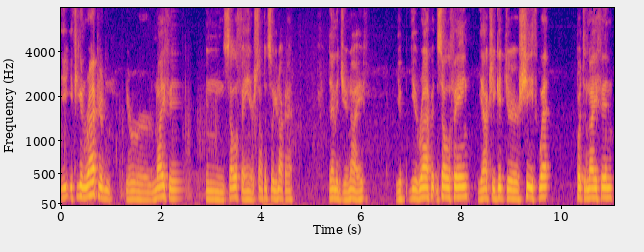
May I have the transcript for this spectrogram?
if you can wrap your your knife in, in cellophane or something, so you're not going to damage your knife. You you wrap it in cellophane. You actually get your sheath wet, put the knife in,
